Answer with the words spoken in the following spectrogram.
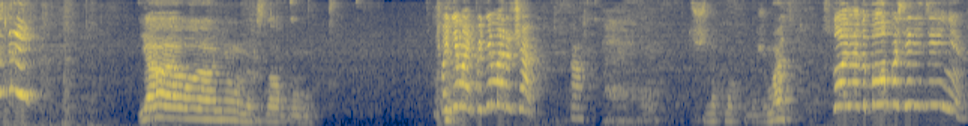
быстрее! Я э, не умер, слава богу. Поднимай, поднимай рычаг. А. Что на кнопку нажимать? Стой, надо было посередине.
